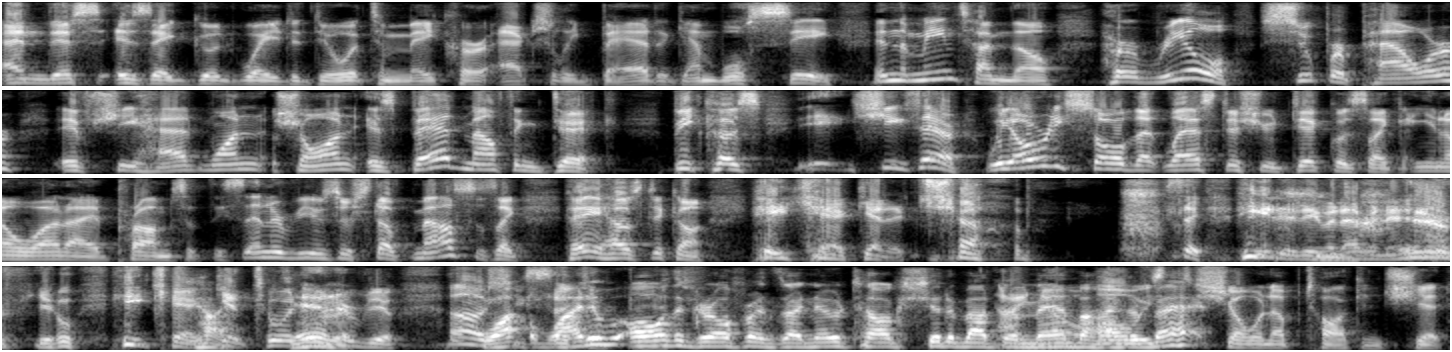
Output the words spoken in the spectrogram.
And this is a good way to do it to make her actually bad again. We'll see. In the meantime, though, her real superpower, if she had one, Shawn, is bad mouthing Dick. because she's there. We already saw that last issue. Dick was like, you know what? I had problems with these interviews or stuff. Mouse is like, hey, how's Dick on? He can't get a job. Like, he didn't even have an interview. He can't God get to an interview. Oh, why, why a do all the girlfriends I know talk shit about their I man know, behind always their back? showing up talking shit.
